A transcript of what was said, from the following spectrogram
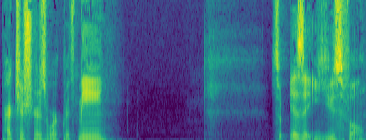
practitioners work with me. So, is it useful?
